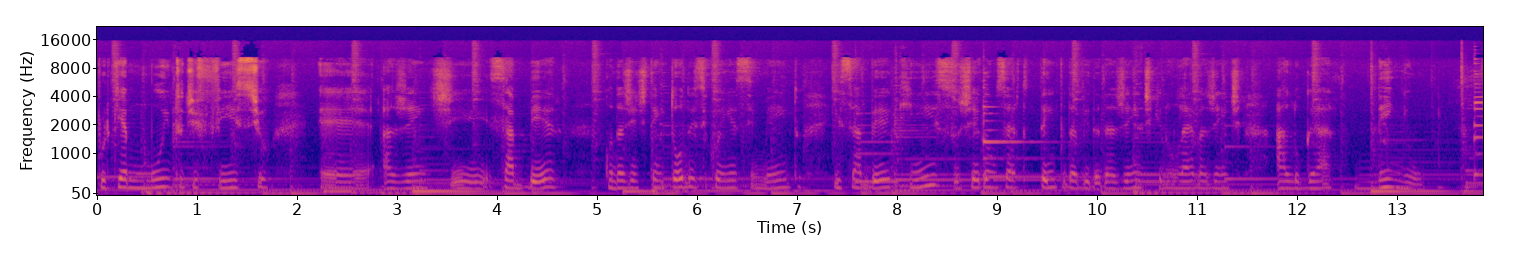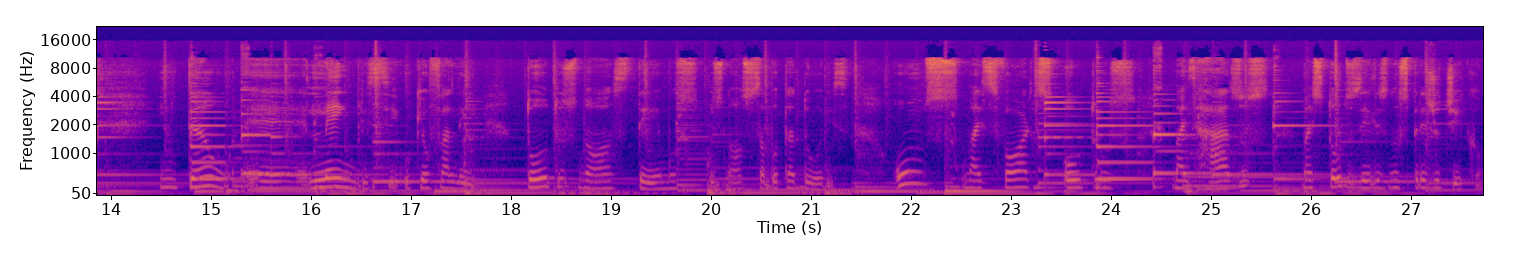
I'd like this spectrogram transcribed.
porque é muito difícil é, a gente saber quando a gente tem todo esse conhecimento e saber que isso chega a um certo tempo da vida da gente que não leva a gente a lugar nenhum. Então, é, lembre-se o que eu falei: todos nós temos os nossos sabotadores, uns mais fortes, outros mais rasos, mas todos eles nos prejudicam.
